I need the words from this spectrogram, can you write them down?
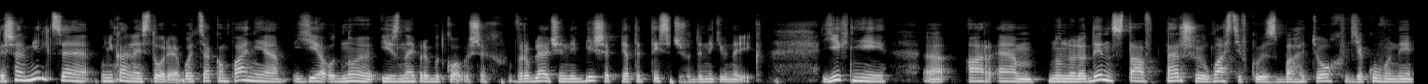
Richard Mille – це унікальна історія, бо ця компанія є одною із найприбутковіших, виробляючи не більше 5 тисяч годинників на рік. Їхній е, RM001 став першою ластівкою з багатьох, в яку вони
